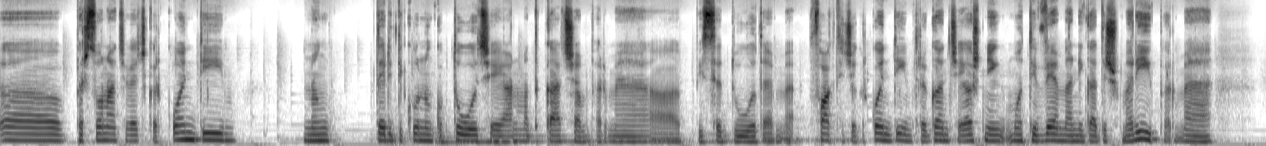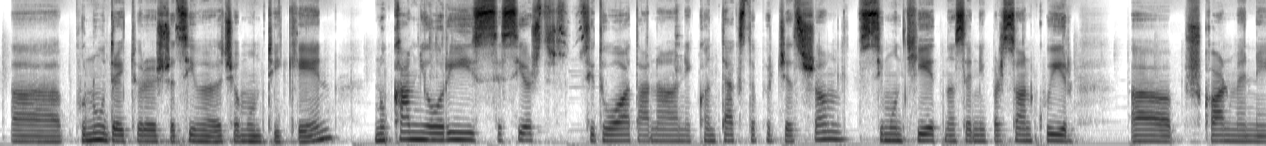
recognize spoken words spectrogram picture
uh, persona që veç kërkojnë ndihmë në deri diku nënkuptohet që janë më të gatshëm për me bisedu edhe fakti që kërkojnë ndihmë tregon që është një motivim dhe një gatishmëri për me uh, punu drejt atyre shqetësimeve që mund t'i kenë. Nuk kam njohuri se si është situata në një kontekst të përgjithshëm, si mund të jetë nëse një person queer uh, shkon në një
